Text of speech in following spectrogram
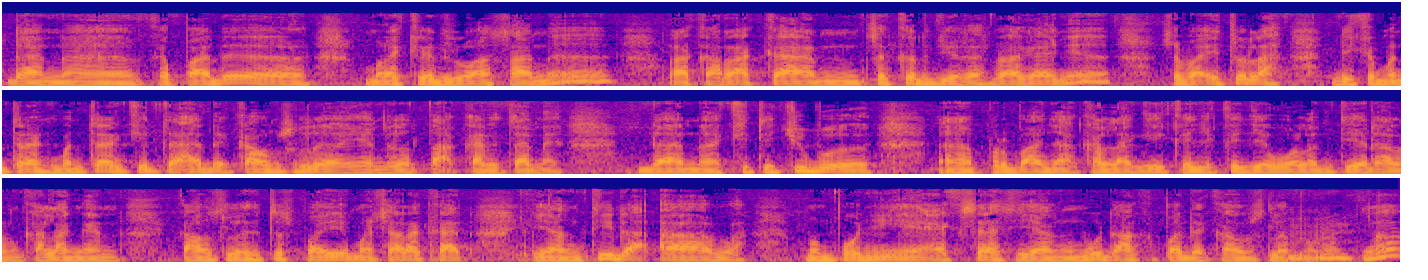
dan uh, kepada mereka di luar sana rakan-rakan sekerja dan sebagainya. Sebab itulah di kementerian-kementerian kita ada kaunselor yang diletakkan di sana. Dan uh, kita cuba uh, perbanyakkan lagi kerja-kerja volunteer dalam kalangan kaunselor itu supaya masyarakat yang tidak uh, mempunyai akses yang mudah kepada kaunselor mm-hmm. profesional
